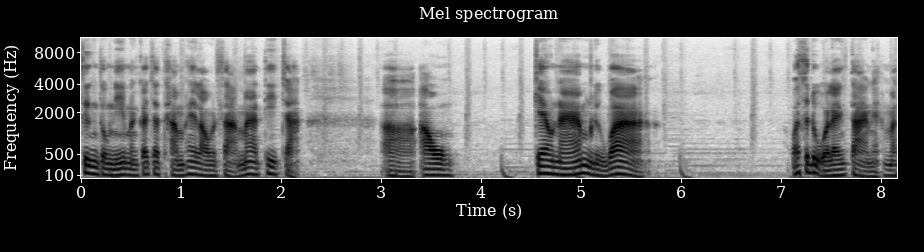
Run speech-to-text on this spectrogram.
ซึ่งตรงนี้มันก็จะทำให้เราสามารถที่จะเอาแก้วน้ำหรือว่า วัสดุอะไรต่างเนี่ยมา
